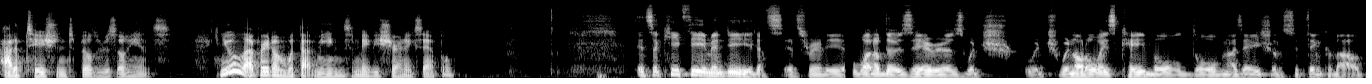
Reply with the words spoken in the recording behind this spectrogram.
adaptation to build resilience. Can you elaborate on what that means and maybe share an example? It's a key theme indeed. It's, it's really one of those areas which which we're not always cabled organizations to think about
